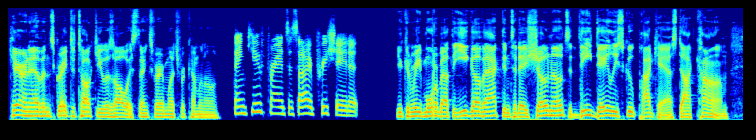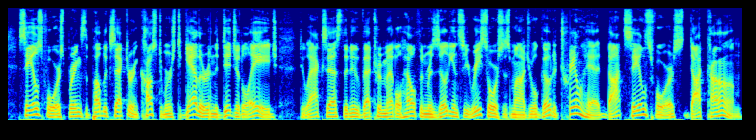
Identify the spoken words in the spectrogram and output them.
Karen Evans, great to talk to you as always. Thanks very much for coming on. Thank you, Francis. I appreciate it. You can read more about the eGov Act in today's show notes at thedailyscooppodcast.com. Salesforce brings the public sector and customers together in the digital age. To access the new Veteran Mental Health and Resiliency Resources module, go to trailhead.salesforce.com.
